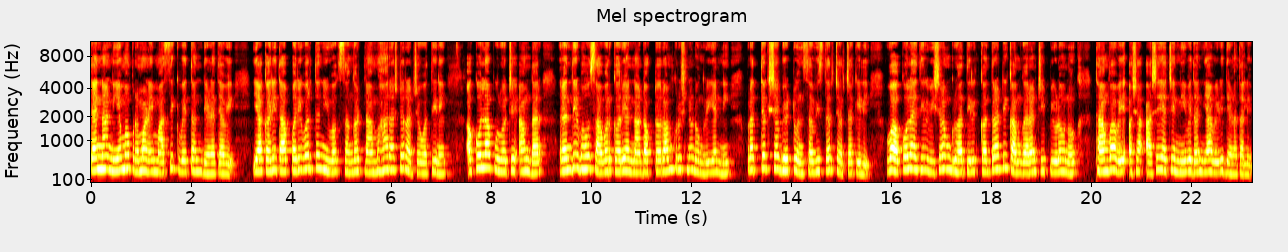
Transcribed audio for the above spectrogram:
त्यांना नियमाप्रमाणे मासिक वेतन देण्यात यावे. याकरिता परिवर्तन युवक संघटना महाराष्ट्र राज्य वतीने अकोला पूर्वचे आमदार रणधीरभाऊ सावरकर यांना डॉक्टर रामकृष्ण डोंगरे यांनी प्रत्यक्ष भेटून सविस्तर चर्चा केली व अकोला येथील विश्रामगृहातील कंत्राटी कामगारांची पिळवणूक थांबवावे अशा आशयाचे निवेदन यावेळी देण्यात आले.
